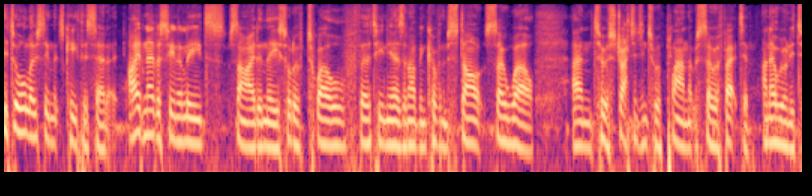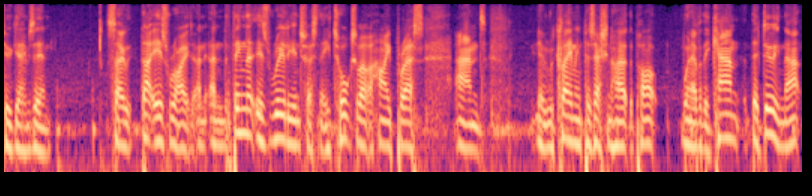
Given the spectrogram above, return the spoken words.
it's all those things that Keith has said. I've never seen a Leeds side in the sort of 12, 13 years and I've been covering them start so well and to a strategy and to a plan that was so effective. I know we're only two games in. So that is right. And, and the thing that is really interesting, he talks about a high press and know, reclaiming possession high at the park whenever they can. They're doing that.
